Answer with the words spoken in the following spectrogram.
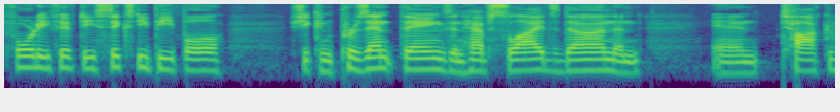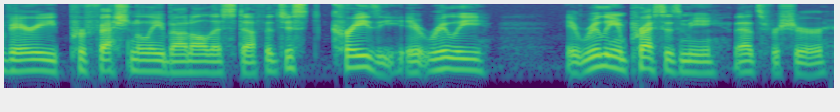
40, 50, 60 people. She can present things and have slides done and and talk very professionally about all this stuff. It's just crazy. It really it really impresses me, that's for sure,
